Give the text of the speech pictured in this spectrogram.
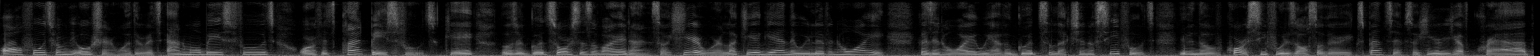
all foods from the ocean, whether it's animal-based foods or if it's plant-based foods, okay? Those are good sources of iodine. So here, we're lucky again that we live in Hawaii, because in Hawaii we have a good selection of seafoods, even though, of course, seafood is also very expensive. So here you have crab.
